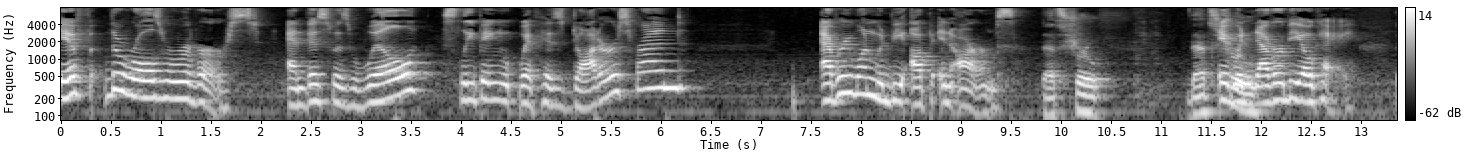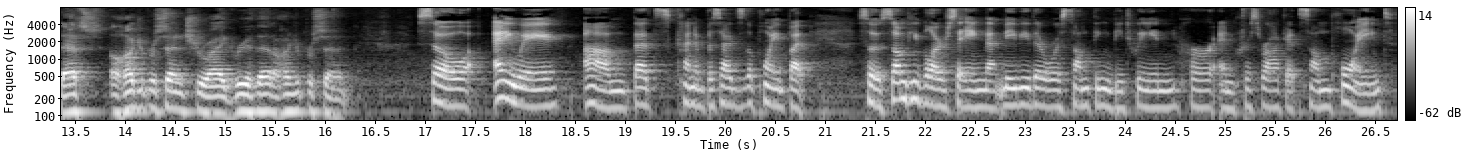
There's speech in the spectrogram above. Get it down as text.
if the roles were reversed and this was Will sleeping with his daughter's friend, everyone would be up in arms. That's true. That's It true. would never be okay. That's hundred percent true. I agree with that hundred percent. So anyway, um, that's kind of besides the point. But so some people are saying that maybe there was something between her and Chris Rock at some point,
